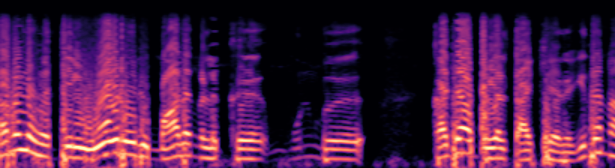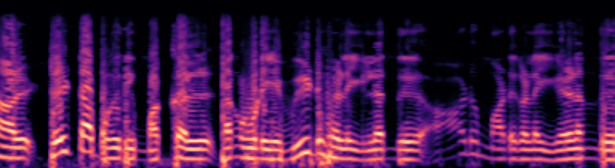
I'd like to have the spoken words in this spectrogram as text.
தமிழகத்தில் ஓரிரு மாதங்களுக்கு முன்பு கஜா புயல் தாக்கியது. இதனால் டெல்டா பகுதி மக்கள் தங்களுடைய வீடுகளை இழந்து ஆடு மாடுகளை இழந்து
